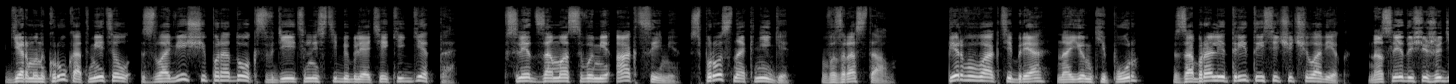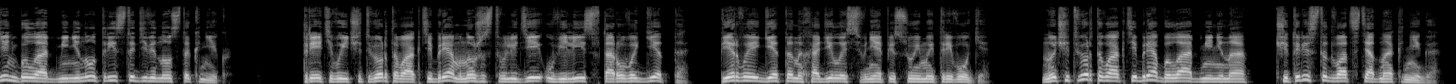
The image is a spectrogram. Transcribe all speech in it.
Герман Круг отметил зловещий парадокс в деятельности библиотеки Гетто. Вслед за массовыми акциями спрос на книги возрастал. 1 октября на Йом-Кипур Забрали 3000 человек. На следующий же день было обменено 390 книг. 3 и 4 октября множество людей увели из второго гетто. Первое гетто находилось в неописуемой тревоге. Но 4 октября была обменена 421 книга.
